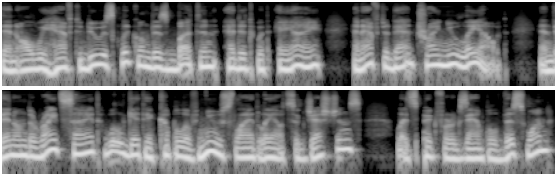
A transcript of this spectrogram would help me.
Then all we have to do is click on this button, Edit with AI, and after that, try New Layout. And then on the right side, we'll get a couple of new slide layout suggestions. Let's pick, for example, this one.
